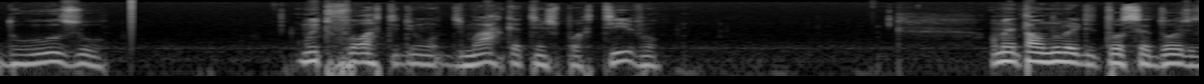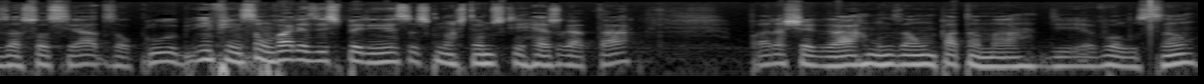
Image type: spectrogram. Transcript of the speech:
do uso muito forte de, um, de marketing esportivo, aumentar o número de torcedores associados ao clube. Enfim, são várias experiências que nós temos que resgatar para chegarmos a um patamar de evolução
